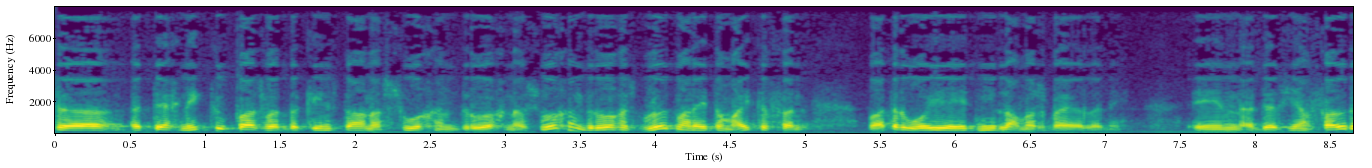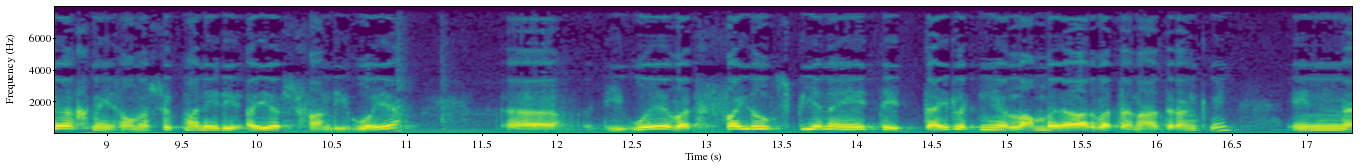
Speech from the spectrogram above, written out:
'n uh, tegniek toepas wat bekend staan as soog en droog. Nou soog en droog is bloot maar net om uit te vind watter ooe het nie lammers by hulle nie. En uh, dit is eenvoudig, mense ondersoek maar net die eiers van die ooe. Uh die ooe wat vuil spene het, het duidelik nie 'n lam by haar wat aan haar drink nie. En uh,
